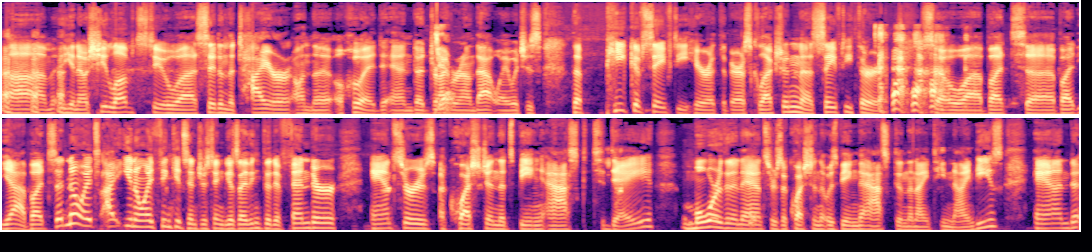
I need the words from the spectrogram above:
Um, you know, she loves to uh, sit in the tire on the hood and uh, drive yeah. around that way, which is the peak of safety here at the Bears Collection. Uh, safety third. so, uh, but uh, but yeah, but uh, no, it's I you know I think it's interesting because I think the defender answers a question that's being asked today more than it answers a question that was being asked in the 1990s. And uh,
